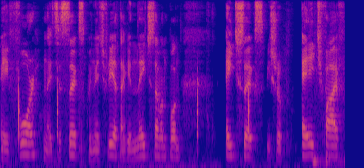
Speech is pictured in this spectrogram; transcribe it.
a4 knight c6 queen h3 attacking h7 pawn h6 bishop h5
